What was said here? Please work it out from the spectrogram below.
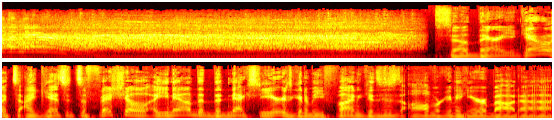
of America. So there you go. It's I guess it's official. You know the the next year is going to be fun because this is all we're going to hear about. Uh,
